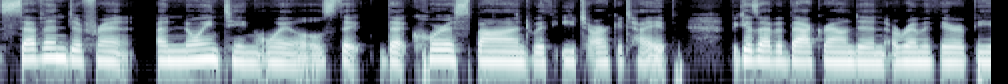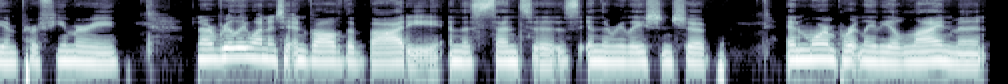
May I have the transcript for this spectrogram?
seven different anointing oils that that correspond with each archetype because I have a background in aromatherapy and perfumery. And I really wanted to involve the body and the senses in the relationship and more importantly the alignment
